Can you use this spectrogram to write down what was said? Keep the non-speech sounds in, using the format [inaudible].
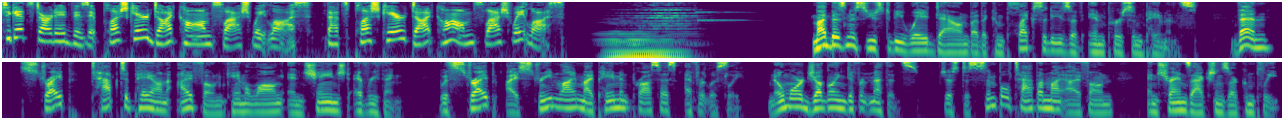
To get started, visit plushcare.com slash weight loss. That's plushcare.com slash weight loss. My business used to be weighed down by the complexities of in-person payments. Then, Stripe Tap to Pay on iPhone came along and changed everything. With Stripe, I streamlined my payment process effortlessly. No more juggling different methods. Just a simple tap on my iPhone and transactions are complete.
